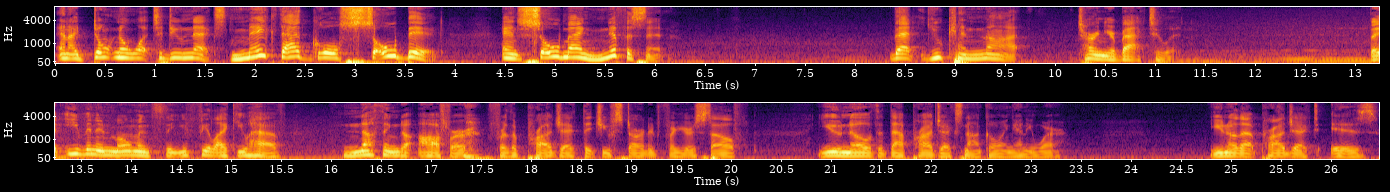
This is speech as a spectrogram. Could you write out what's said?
and I don't know what to do next, make that goal so big and so magnificent that you cannot turn your back to it. That even in moments that you feel like you have nothing to offer for the project that you've started for yourself, you know that that project's not going anywhere. You know that project is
